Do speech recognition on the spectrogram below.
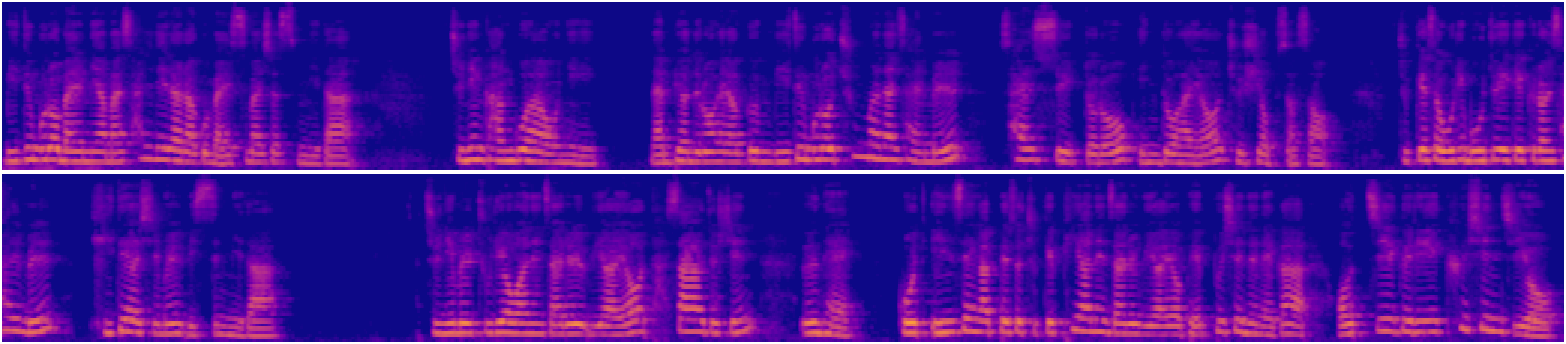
믿음으로 말미암아 살리라라고 말씀하셨습니다. 주님 강구하오니 남편으로 하여금 믿음으로 충만한 삶을 살 수 있도록 인도하여 주시옵소서. 주께서 우리 모두에게 그런 삶을 기대하심을 믿습니다. 주님을 두려워하는 자를 위하여 쌓아두신 은혜, 곧 인생 앞에서 주께 피하는 자를 위하여 베푸신 은혜가 어찌 그리 크신지요.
